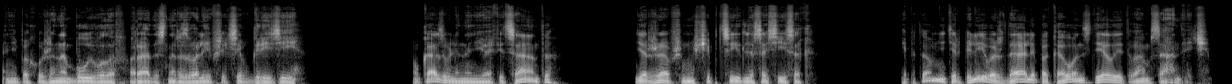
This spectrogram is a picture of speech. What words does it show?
Они похожи на буйволов, радостно развалившихся в грязи. Указывали на нее официанту, державшему щипцы для сосисок, и потом нетерпеливо ждали, пока он сделает вам сандвич.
